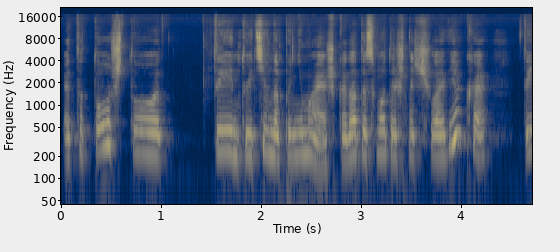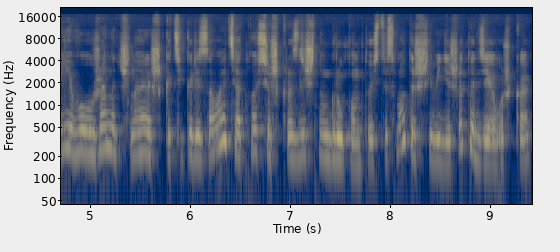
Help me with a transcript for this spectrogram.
это то, что ты интуитивно понимаешь. Когда ты смотришь на человека, ты его уже начинаешь категоризовать и относишь к различным группам. То есть ты смотришь и видишь, это девушка,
